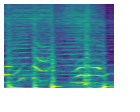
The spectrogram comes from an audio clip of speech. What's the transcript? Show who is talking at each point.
Speaker 1: Eres mi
